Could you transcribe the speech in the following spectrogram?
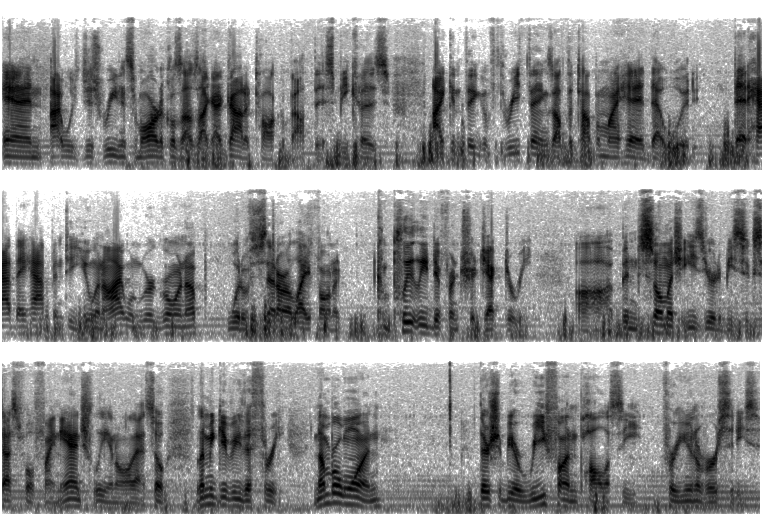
and I was just reading some articles. I was like, I gotta talk about this because I can think of three things off the top of my head that would, that had they happened to you and I when we were growing up, would have set our life on a completely different trajectory. Uh, been so much easier to be successful financially and all that. So let me give you the three. Number one, there should be a refund policy for universities.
